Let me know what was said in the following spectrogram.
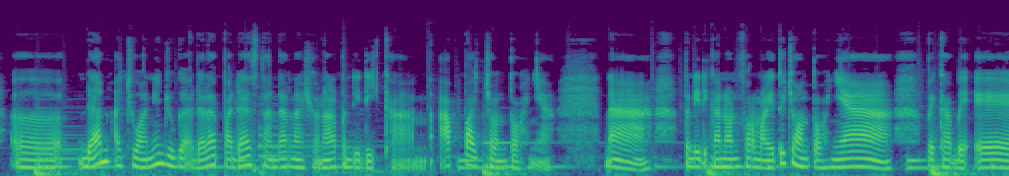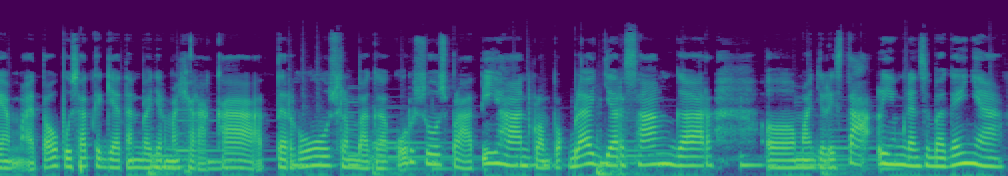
Uh, dan acuannya juga adalah pada standar nasional pendidikan. Apa contohnya? Nah, pendidikan non formal itu contohnya PKBM atau Pusat Kegiatan Belajar Masyarakat, terus lembaga kursus, pelatihan, kelompok belajar, sanggar, uh, majelis taklim dan sebagainya.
